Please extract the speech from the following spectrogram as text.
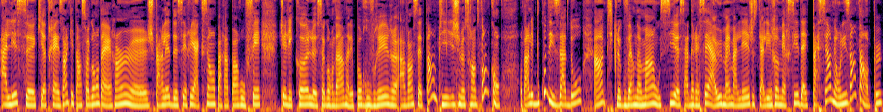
Alice, euh, qui a 13 ans, qui est en secondaire 1. Je parlais de ses réactions par rapport au fait que l'école secondaire n'allait pas rouvrir avant septembre. Puis je me suis rendu compte qu'on on parlait beaucoup des ados, hein, puis que le gouvernement aussi s'adressait à eux, même allait jusqu'à les remercier d'être patients. Mais on les entend peu,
